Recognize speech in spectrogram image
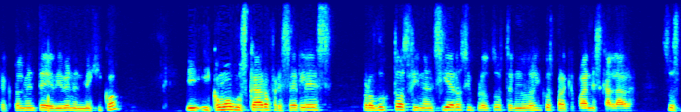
actualmente viven en México y, cómo buscar ofrecerles productos financieros y productos tecnológicos para que puedan escalar sus,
